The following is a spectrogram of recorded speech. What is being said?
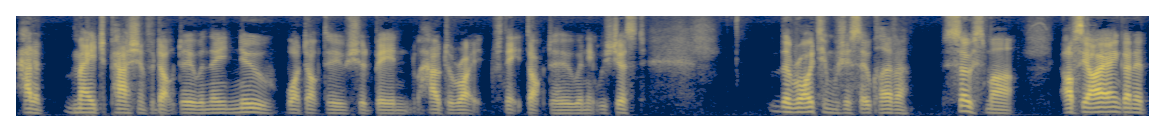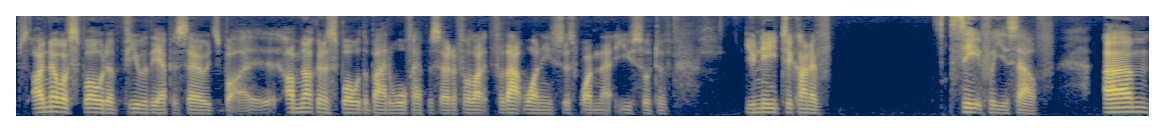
had a major passion for Doctor Who, and they knew what Doctor Who should be and how to write Doctor Who, and it was just the writing was just so clever, so smart. Obviously I ain't gonna. I know I've spoiled a few of the episodes, but I, am not gonna spoil the Bad Wolf episode. I feel like for that one, it's just one that you sort of you need to kind of see it for yourself. Um,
